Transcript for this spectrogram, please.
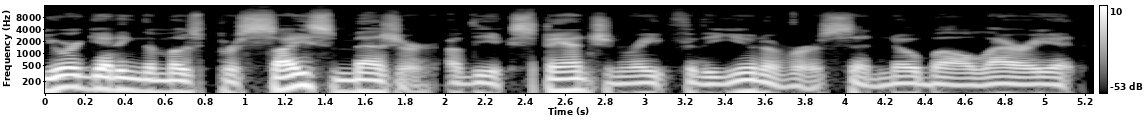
You are getting the most precise measure of the expansion rate for the universe, said Nobel laureate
